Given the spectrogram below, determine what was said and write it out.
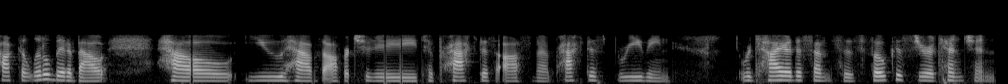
talked a little bit about how you have the opportunity to practice asana, practice breathing, retire the senses, focus your attention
